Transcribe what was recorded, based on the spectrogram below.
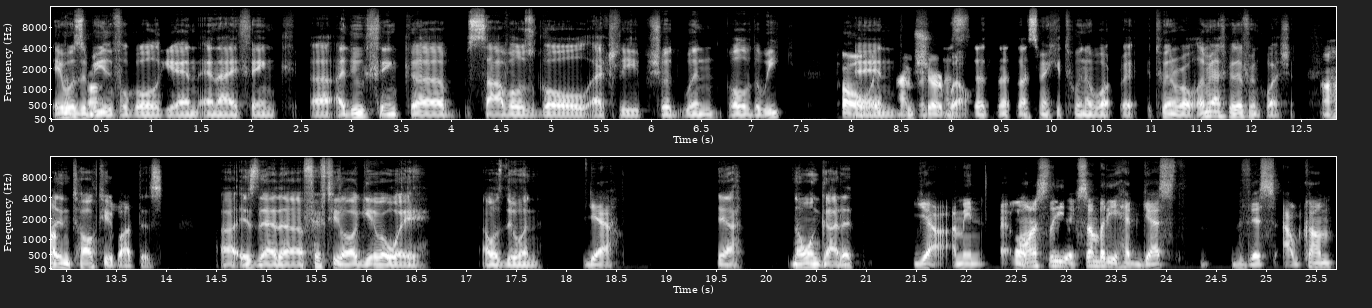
It was a wrong. beautiful goal again, and I think uh, I do think uh, Savo's goal actually should win goal of the week. oh and i'm sure it let's, will Let, let, us make it two in a wo- two in a row. Let me ask you a different question. I uh-huh. didn't talk to you about this. Uh, is that a fifty dollar giveaway I was doing? yeah Yeah, no one got it. yeah i mean Well- honestly if somebody had guessed this outcome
